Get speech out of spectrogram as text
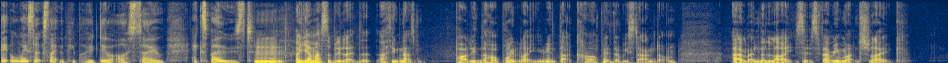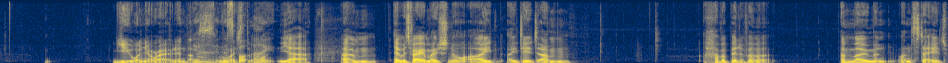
it always looks like the people who do it are so exposed. Mm. Oh yeah, massively. Like the, I think that's partly the whole point. Like you know that carpet that we stand on, um, and the lights. It's very much like you on your own, and that's Yeah, in the almost the, point. Yeah, um, it was very emotional. I I did um have a bit of a a moment on stage,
